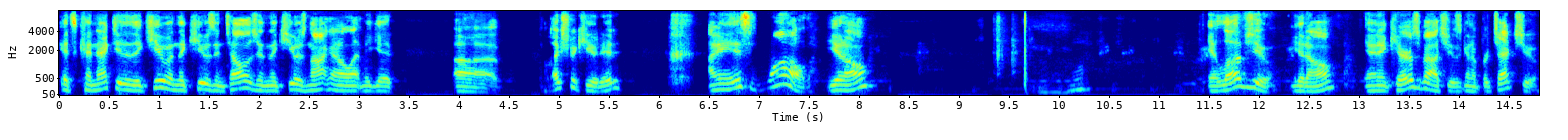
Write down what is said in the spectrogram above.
it's connected to the Q and the Q is intelligent. The Q is not going to let me get uh, electrocuted. I mean it's wild you know? It loves you you know? And it cares about you. It's going to protect you.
